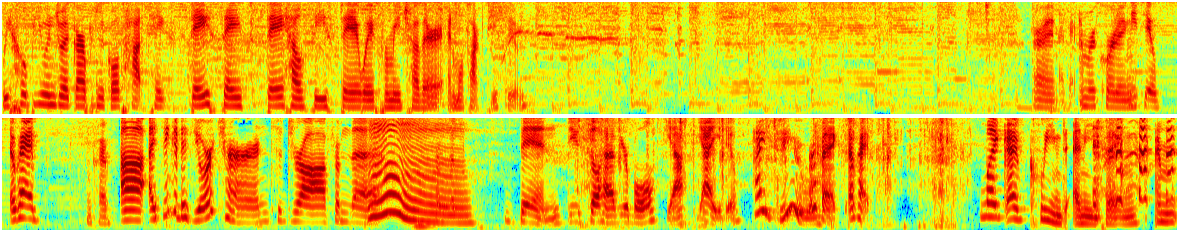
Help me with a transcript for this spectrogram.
We hope you enjoy Garbage and Gold Hot Takes. Stay safe, stay healthy, stay away from each other, and we'll talk to you soon. All right, Okay. I'm recording. Me too. Okay. Okay. Uh, I think it is your turn to draw from the from the bin. Do you still have your bowl? Yeah. Yeah, you do. I do. Perfect. Okay. Like I've cleaned anything. I'm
